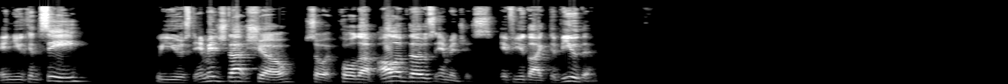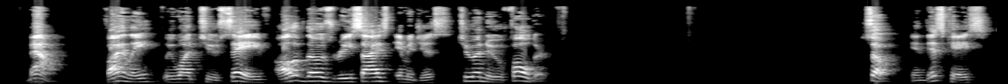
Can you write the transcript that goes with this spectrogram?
And you can see we used image.show, so it pulled up all of those images if you'd like to view them. Now, Finally, we want to save all of those resized images to a new folder. So, in this case,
